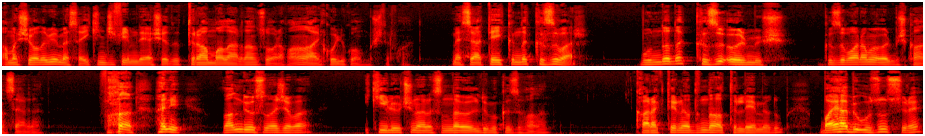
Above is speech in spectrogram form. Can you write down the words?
Ama şey olabilir mesela ikinci filmde yaşadığı travmalardan sonra falan alkolik olmuştur falan. Mesela Taken'da kızı var. Bunda da kızı ölmüş. Kızı var ama ölmüş kanserden. Falan. Hani lan diyorsun acaba 2 ile 3'ün arasında öldü mü kızı falan. Karakterin adını da hatırlayamıyordum. Baya bir uzun süre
